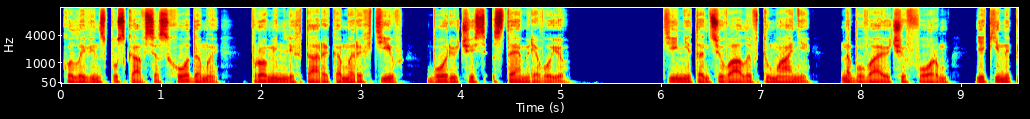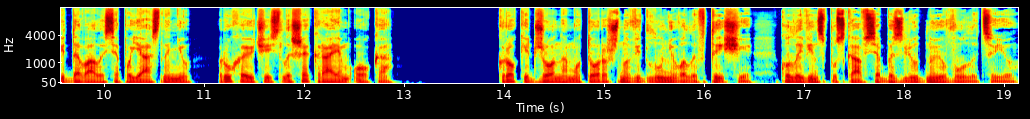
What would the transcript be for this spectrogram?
Коли він спускався сходами, промінь ліхтарика мерехтів, борючись з темрявою. Тіні танцювали в тумані, набуваючи форм, які не піддавалися поясненню, рухаючись лише краєм ока. Кроки Джона моторошно відлунювали в тиші, коли він спускався безлюдною вулицею.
